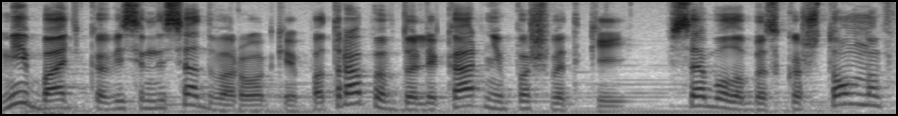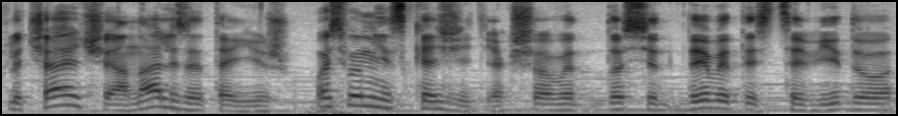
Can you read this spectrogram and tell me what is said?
Мій батько 82 роки потрапив до лікарні по швидкій. Все було безкоштовно, включаючи аналізи та їжу. Ось ви мені скажіть, якщо ви досі дивитесь це відео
